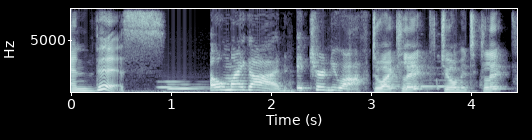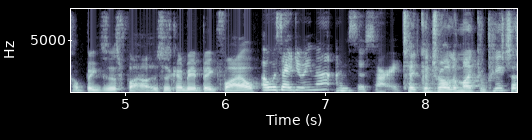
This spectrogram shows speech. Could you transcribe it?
And this. Oh my God, it turned you off. Do I click? Do you want me to click? How big is this file? Is this going to be a big file? Oh, was I doing that? I'm so sorry. Take control of my computer.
